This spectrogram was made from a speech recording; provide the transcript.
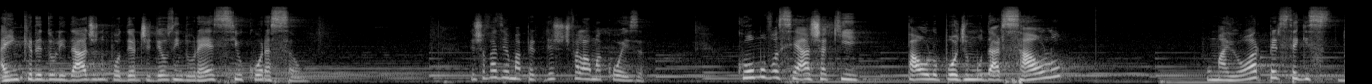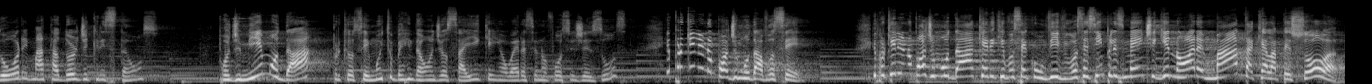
A incredulidade no poder de Deus endurece o coração. Deixa eu fazer uma, deixa eu te falar uma coisa. Como você acha que Paulo pôde mudar Saulo, o maior perseguidor e matador de cristãos? Pode me mudar, porque eu sei muito bem de onde eu saí, quem eu era se não fosse Jesus. E por que ele não pode mudar você? E por que ele não pode mudar aquele que você convive? Você simplesmente ignora e mata aquela pessoa?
